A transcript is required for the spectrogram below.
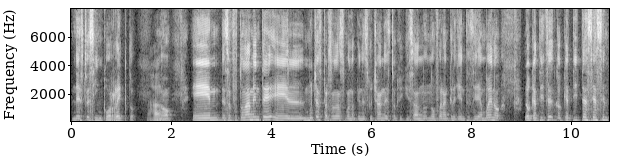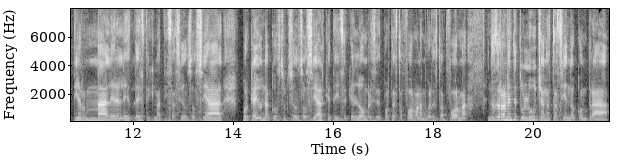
de esto es incorrecto. ¿No? Em, desafortunadamente, muchas personas, bueno, quienes escuchaban esto, que quizás no, fueran creyentes, dirían, bueno, lo que, a ti te, lo que a ti te hacía sentir mal era la estigmatización social, porque hay una construcción social que te dice que el hombre se deporta de esta forma, la mujer de esta forma. Entonces, realmente tu lucha no está siendo contra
